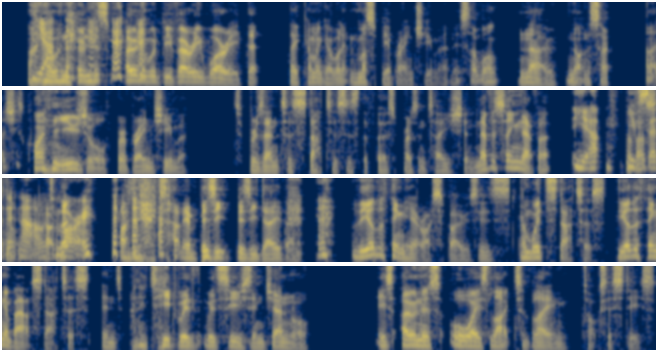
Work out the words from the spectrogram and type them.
I Yeah. know an owner's, owner would be very worried that they come and go, well, it must be a brain tumor. And it's like, well, no, not necessarily. And actually, it's quite unusual for a brain tumor to present as status as the first presentation. Never say never. Yeah, you've said it now. uh, that- tomorrow. Oh, yeah, exactly. A busy, busy day then. The other thing here, I suppose, is, and with status, the other thing about status, and, and indeed with, with seizures in general, is owners always like to blame toxicities.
